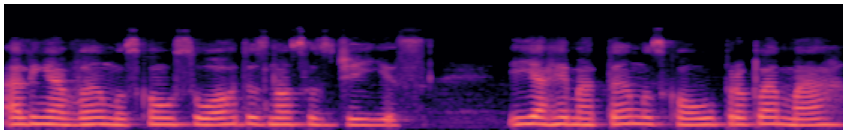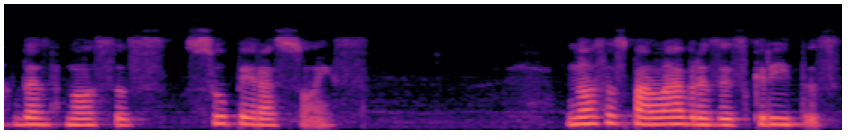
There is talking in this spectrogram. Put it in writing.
Alinhavamos com o suor dos nossos dias e arrematamos com o proclamar das nossas superações. Nossas palavras escritas,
